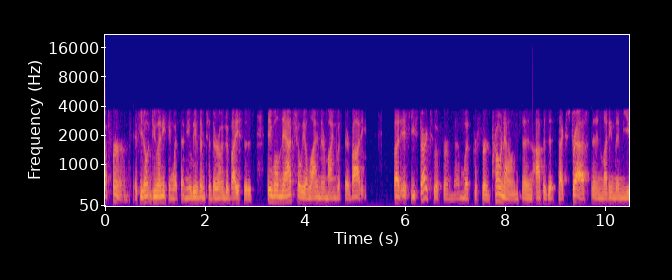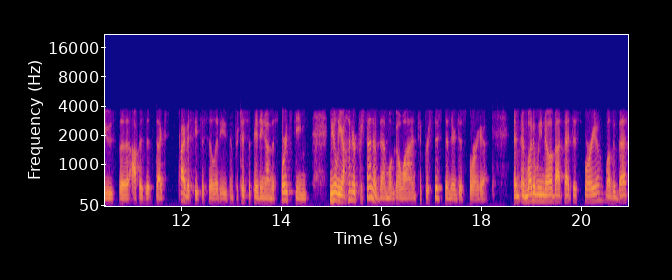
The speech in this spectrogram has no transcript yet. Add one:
affirmed, if you don't do anything with them, you leave them to their own devices, they will naturally align their mind with their body. But if you start to affirm them with preferred pronouns and opposite sex dress and letting them use the opposite sex privacy facilities and participating on the sports teams, nearly 100% of them will go on to persist in their dysphoria. And, and what do we know about that dysphoria? Well, the best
